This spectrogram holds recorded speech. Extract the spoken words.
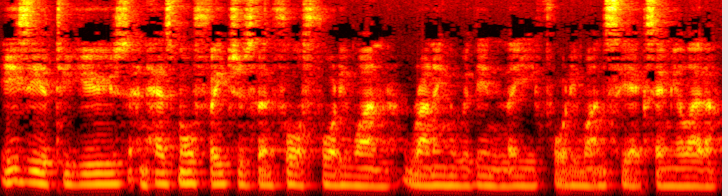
easier to use and has more features than Forth 41 running within the 41CX emulator.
